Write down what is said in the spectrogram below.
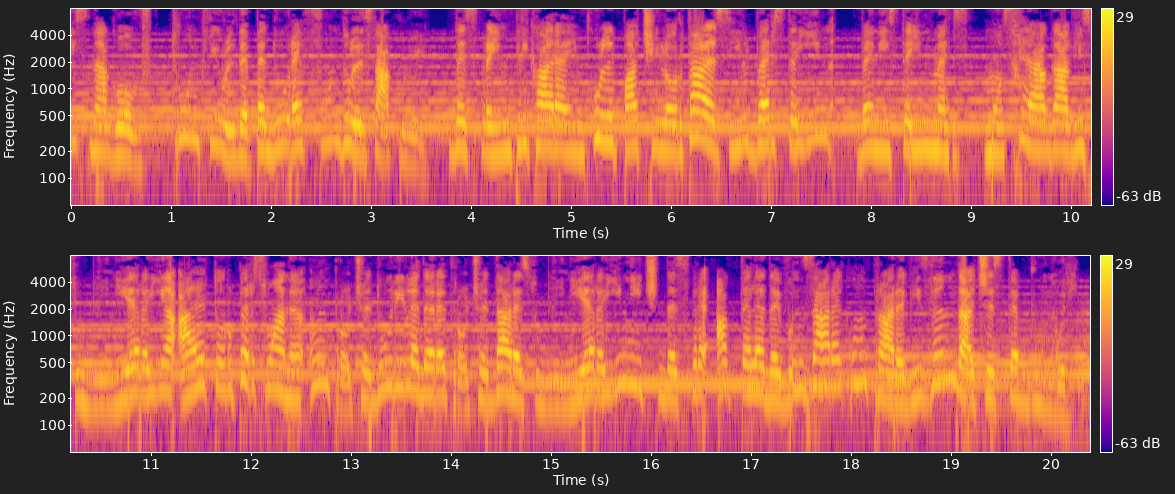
Isnagov, trunchiul de pedure fundul sacului, despre implicarea inculpacilor tal Silberstein, Benistein Metz, Moschea Gavi sublinierei altor persoane în procedurile de retrocedare sublinierei nici despre actele de vânzare-cumpărare vizând aceste bunuri.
